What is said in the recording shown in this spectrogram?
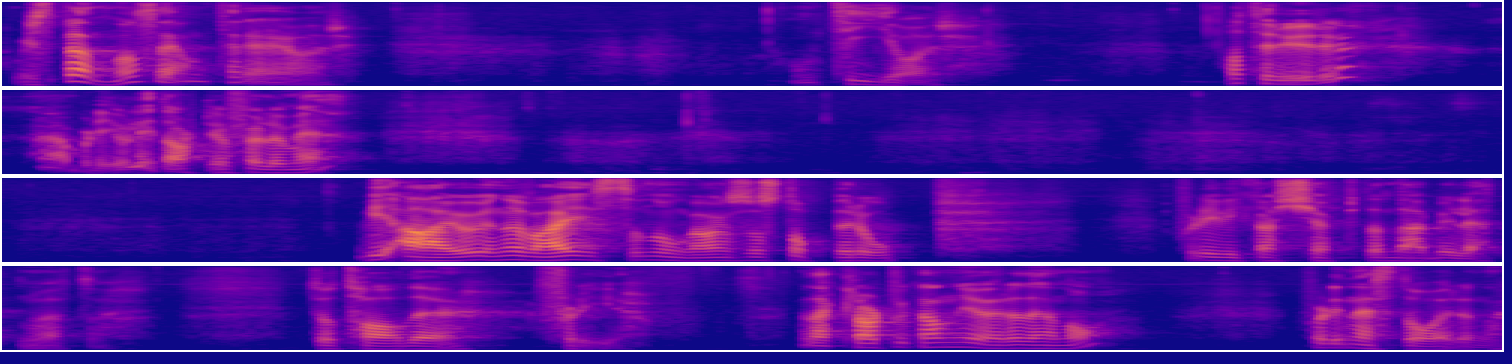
Det blir spennende å se om tre år. Om ti år. Hva tror du? Det blir jo litt artig å følge med. Vi er jo underveis, og noen ganger så stopper det opp fordi vi ikke har kjøpt den der billetten vet du, til å ta det flyet. Men det er klart vi kan gjøre det nå for de neste årene.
